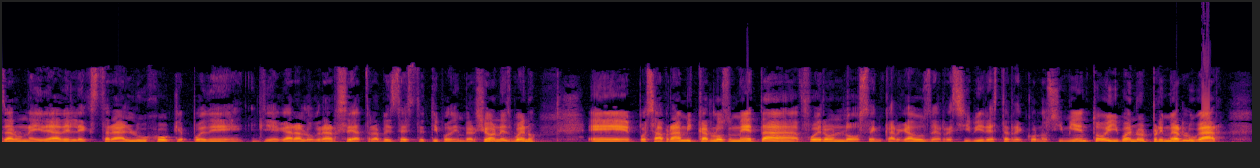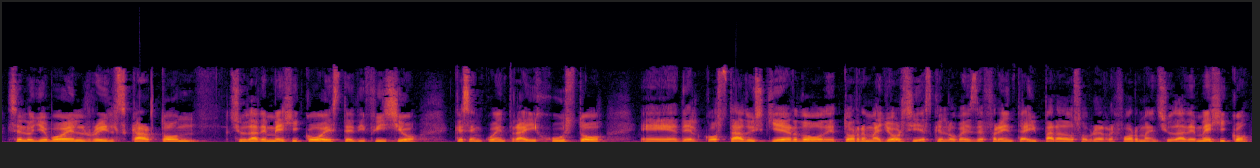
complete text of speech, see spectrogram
dar una idea del extra lujo que puede llegar a lograrse a través de este tipo de inversiones. Bueno, eh, pues Abraham y Carlos Meta fueron los encargados de recibir este reconocimiento y bueno, el primer lugar se lo llevó el Reels Carton Ciudad de México, este edificio que se encuentra ahí justo eh, del costado izquierdo de Torre Mayor, si es que lo ves de frente ahí parado sobre Reforma en Ciudad de México.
